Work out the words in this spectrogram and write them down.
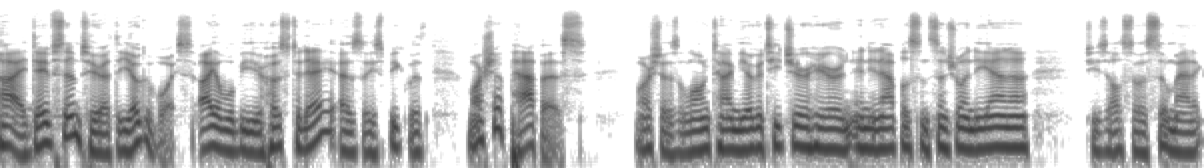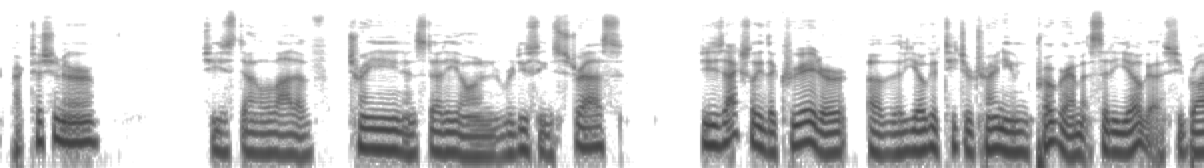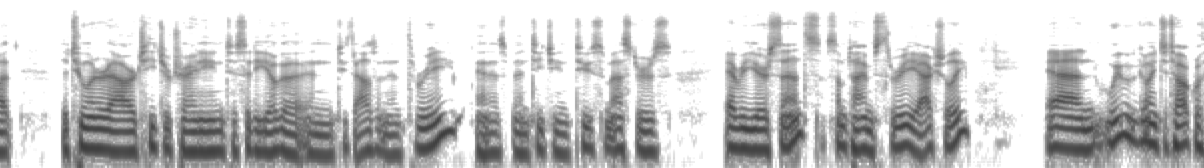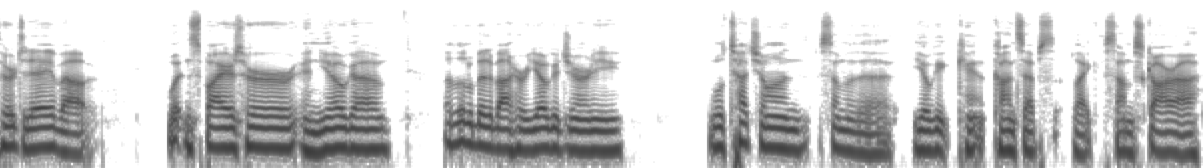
Hi, Dave Sims here at the Yoga Voice. I will be your host today as I speak with Marsha Pappas. Marsha is a longtime yoga teacher here in Indianapolis and central Indiana. She's also a somatic practitioner. She's done a lot of training and study on reducing stress. She's actually the creator of the yoga teacher training program at City Yoga. She brought the 200 hour teacher training to City Yoga in 2003 and has been teaching two semesters every year since, sometimes three actually. And we were going to talk with her today about what inspires her in yoga, a little bit about her yoga journey. We'll touch on some of the yogic concepts like samskara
